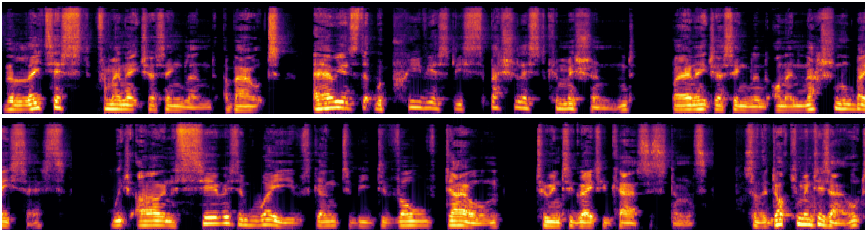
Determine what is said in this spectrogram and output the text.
the latest from NHS England about areas that were previously specialist commissioned by NHS England on a national basis, which are in a series of waves going to be devolved down to integrated care systems. So the document is out,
